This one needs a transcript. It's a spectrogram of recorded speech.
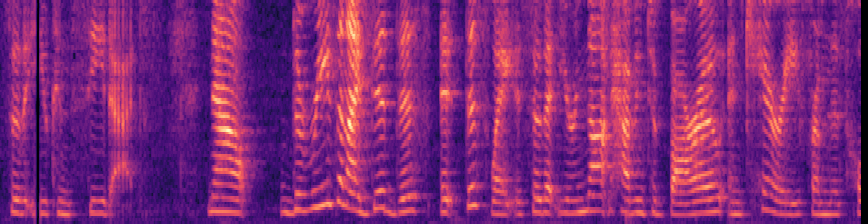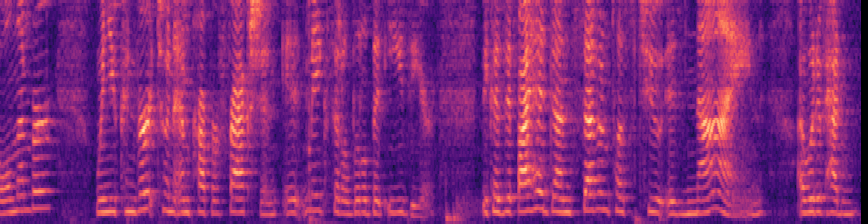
so that you can see that. Now, the reason I did this it this way is so that you're not having to borrow and carry from this whole number. When you convert to an improper fraction, it makes it a little bit easier. Because if I had done 7 plus 2 is 9, I would have had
